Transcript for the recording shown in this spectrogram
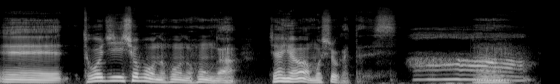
えー、当時書房の方の本が、ジャイアンは面白かったです。あ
